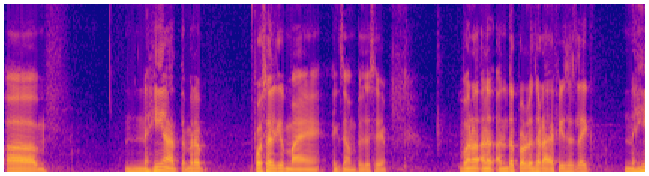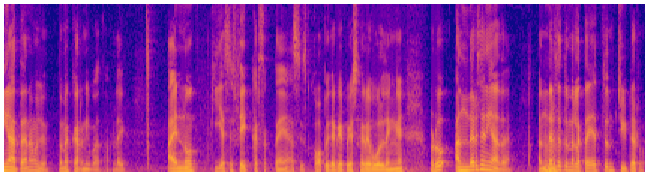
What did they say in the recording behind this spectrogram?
Um, नहीं आता मतलब for I give my example जैसे one another problem that I face is like नहीं आता है ना मुझे तो मैं कर नहीं पाता लाइक आई नो कि ऐसे फेक कर सकते हैं ऐसे कॉपी करके पेस्ट करके बोल देंगे बट वो अंदर से नहीं आता है। अंदर से तुम्हें लगता है तुम चीटर हो।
